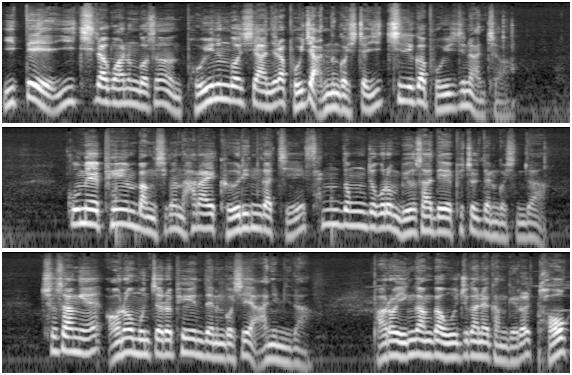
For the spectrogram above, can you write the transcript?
이때 이치라고 하는 것은 보이는 것이 아니라 보이지 않는 것이죠. 이치가 보이지는 않죠. 꿈의 표현 방식은 하나의 그림같이 생동적으로 묘사되어 표출되는 것입니다. 추상의 언어 문자로 표현되는 것이 아닙니다. 바로 인간과 우주 간의 관계를 더욱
